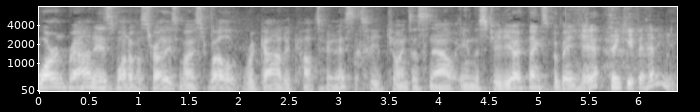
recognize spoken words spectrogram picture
Warren Brown is one of Australia's most well regarded cartoonists. He joins us now in the studio. Thanks for being here. Thank you for having me.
